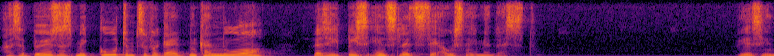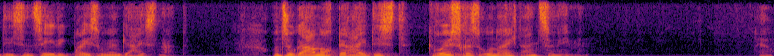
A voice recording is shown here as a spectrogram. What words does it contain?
Also Böses mit Gutem zu vergelten kann nur, wer sich bis ins Letzte ausnehmen lässt wie es in diesen Seligpreisungen geheißen hat. Und sogar noch bereit ist, größeres Unrecht anzunehmen. Ja.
